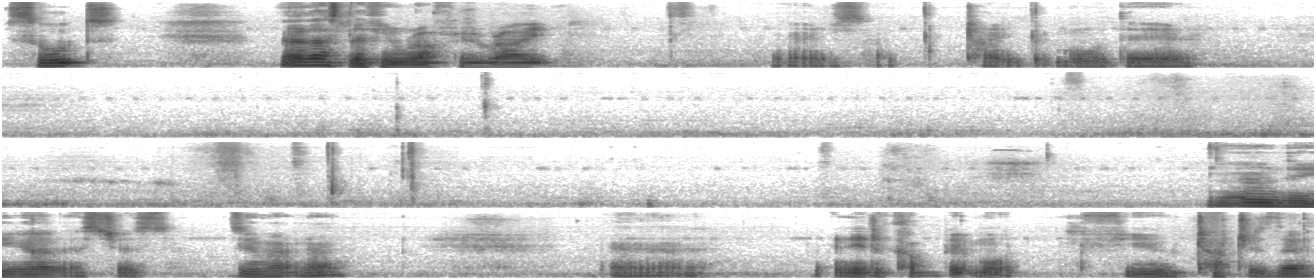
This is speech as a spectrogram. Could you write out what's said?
sorts. Now that's looking roughly right. There's a tiny bit more there. And there you go, let's just zoom out now. Uh, I need a couple bit more, few touches there.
